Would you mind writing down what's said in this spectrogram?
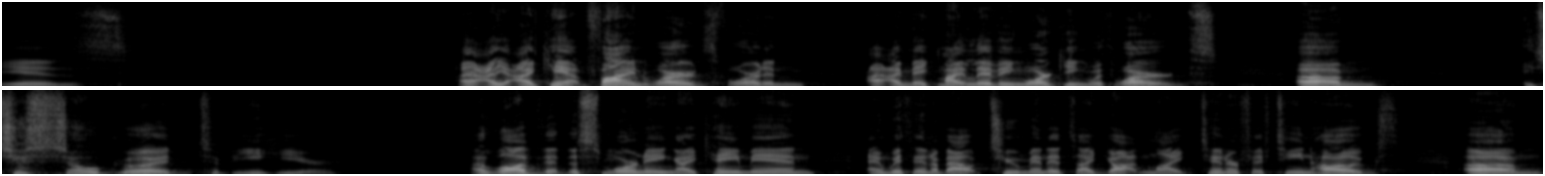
is. I, I, I can't find words for it, and I, I make my living working with words. Um, it's just so good to be here. I love that this morning I came in and within about two minutes, I'd gotten like 10 or 15 hugs. Um,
